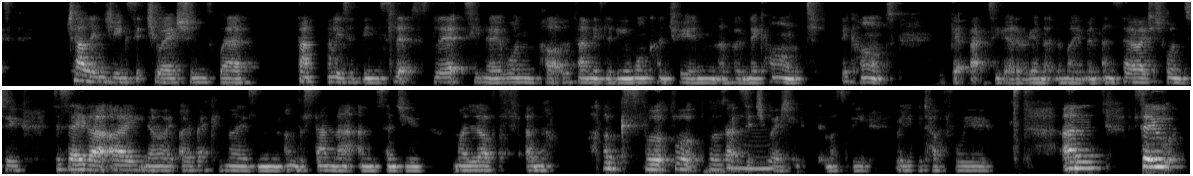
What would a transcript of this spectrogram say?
challenging situations where families have been split split you know one part of the family is living in one country and they can't they can't get back together again at the moment. And so i just want to to say that i you know i, I recognize and understand that and send you my love and hugs for for, for that mm. situation. It must be really tough for you. Um so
